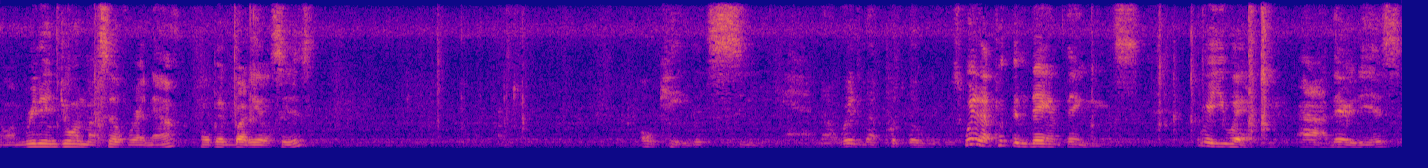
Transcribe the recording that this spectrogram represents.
I'm really enjoying myself right now. Hope everybody else is. Okay let's see. Now where did I put those? Where did I put them damn things? Where you at? Ah there it is.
